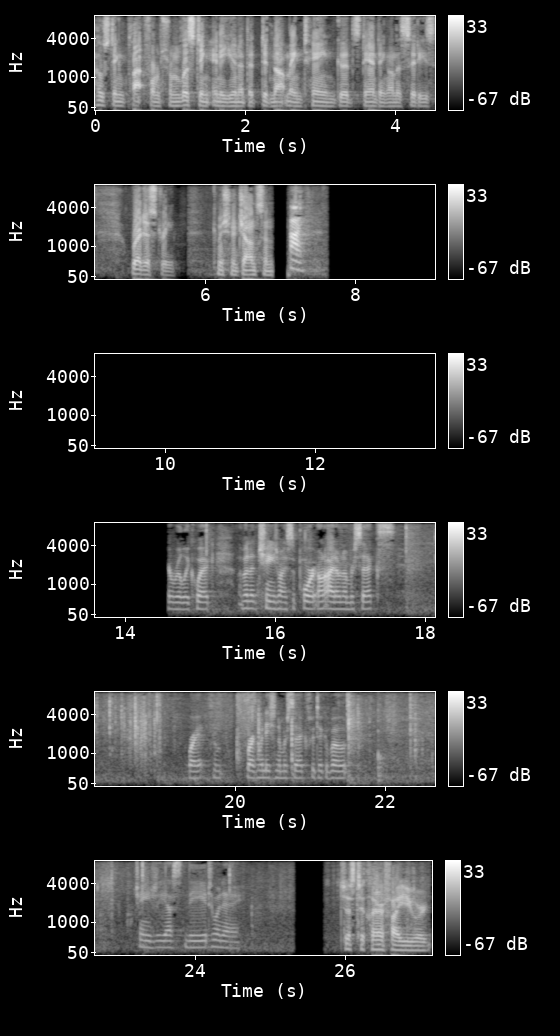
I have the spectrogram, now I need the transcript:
hosting platforms from listing any unit that did not maintain good standing on the city's registry. Commissioner Johnson. Aye. Really quick. I'm going to change my support on item number six. Right, recommendation number six, we take a vote. Change the yes, the to an A. Just to clarify, you were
